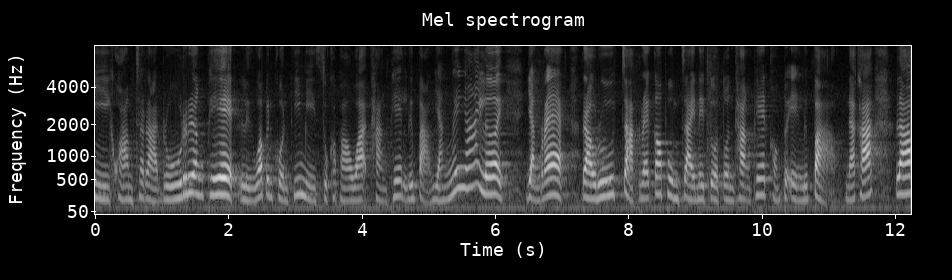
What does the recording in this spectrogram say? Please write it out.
มีความฉลาดรู้เรื่องเพศ หรือว่าเป็นคนที่มีสุขภาวะทางเพศหรือเปล่าอย่างง่าย ๆเลย อย่างแรกเรารู้จักและก็ภูมิใจในตัวตนทางเพศของตัวเองหรือเปล่านะคะ เรา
